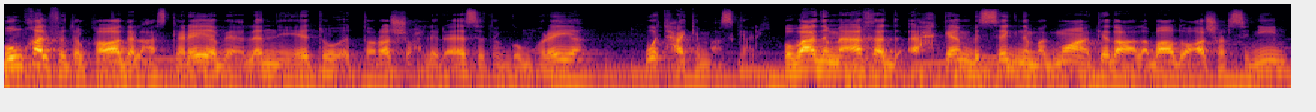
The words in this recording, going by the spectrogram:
ومخالفة القواعد العسكرية بإعلان نيته الترشح لرئاسة الجمهورية واتحاكم عسكري. وبعد ما أخد أحكام بالسجن مجموعة كده على بعضه عشر سنين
